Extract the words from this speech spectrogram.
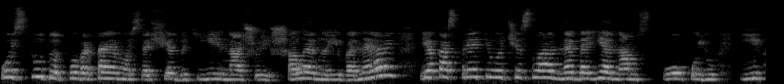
Ось тут от повертаємося ще до тієї нашої шаленої Венери, яка з 3 числа не дає нам спокою і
